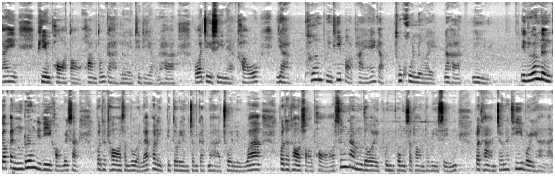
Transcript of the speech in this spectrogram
ให้เพียงพอต่อความต้องการเลยทีเดียวนะคะ เพราะว่า GC เนี่ยเขาอยากเพิ่มพื้นที่ปลอดภัยให้กับทุกคนเลยนะคะ อืมอีกเรื่องหนึ่งก็เป็นเรื่องดีๆ ของบริษัทปตทสำรวจและผลิตปิโตรเลียมจำกัดมหาชน หรือว่าปตทสอพอซึ่งนำโดยคุณพงศธรทวีสิน ประธานเจ้าหน้าที่บริหาร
